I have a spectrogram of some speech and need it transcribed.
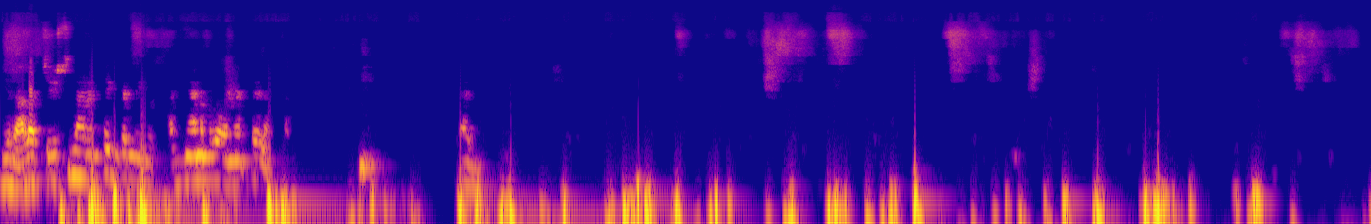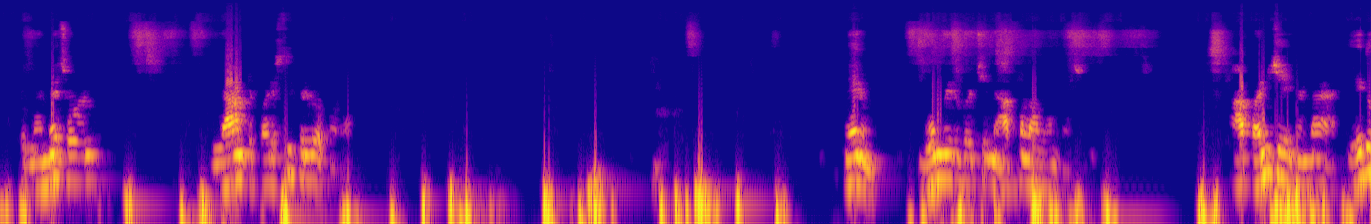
మీరు అలా చేస్తున్నారంటే ఇంకా మీరు అజ్ఞానంలో ఉన్నట్టే లెక్క. నన్నే చూడండి. ఇలాంటి పరిస్థితుల్లో కూడా నేను భూమి మీదకి వచ్చింది ఆత్మలాభం కోసం ఆ పని చేయకుండా ఏదో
